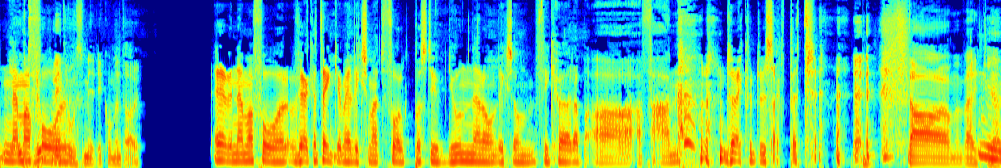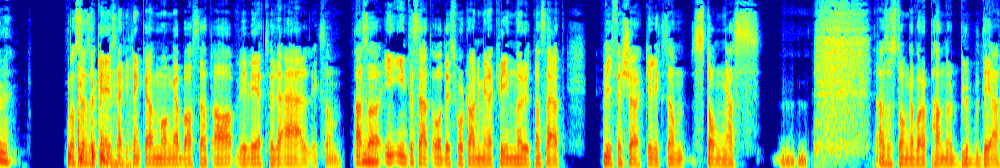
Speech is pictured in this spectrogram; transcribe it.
När man otroligt får, osmidig kommentar. Även när man får, för jag kan tänka mig liksom att folk på studion när de liksom fick höra bara ah fan, det här kunde du sagt bättre. Ja, men verkligen. Mm. Och sen så kan jag ju säkert tänka att många bara så att ja, vi vet hur det är. Liksom. Alltså Mm. inte så att åh, det är svårt att animera kvinnor utan så att vi försöker liksom stångas, alltså stånga våra pannor blodiga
